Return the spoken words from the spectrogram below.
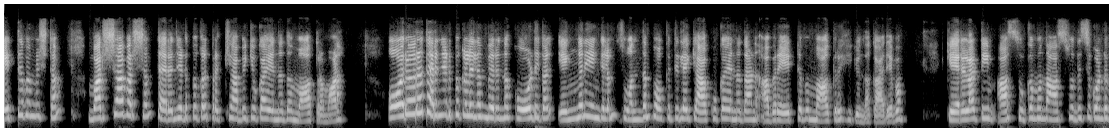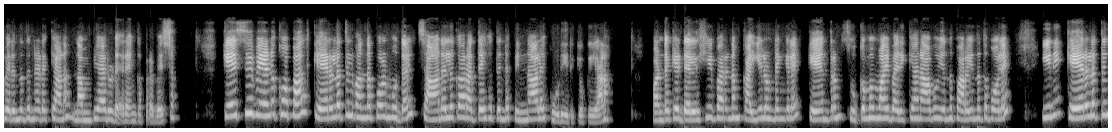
ഏറ്റവും ഇഷ്ടം വർഷാവർഷം തെരഞ്ഞെടുപ്പുകൾ പ്രഖ്യാപിക്കുക എന്നത് മാത്രമാണ്. ഓരോരോ തെരഞ്ഞെടുപ്പുകളിലും വരുന്ന കോടികൾ എങ്ങനെയെങ്കിലും സ്വന്തം പോക്കറ്റിലേക്ക് ആക്കുക എന്നതാണ് അവർ ഏറ്റവും ആഗ്രഹിക്കുന്ന കാര്യവും കേരള ടീം ആ സുഖമൊന്ന് ആസ്വദിച്ചു കൊണ്ടുവരുന്നതിനിടയ്ക്കാണ് നമ്പ്യാരുടെ രംഗപ്രവേശം. കെ സി വേണുഗോപാൽ കേരളത്തിൽ വന്നപ്പോൾ മുതൽ ചാനലുകാർ അദ്ദേഹത്തിന്റെ പിന്നാലെ കൂടിയിരിക്കുകയാണ്. പണ്ടൊക്കെ ഡൽഹി ഭരണം കയ്യിലുണ്ടെങ്കിലേ കേന്ദ്രം സുഗമമായി ഭരിക്കാനാവൂ എന്ന് പറയുന്നത് പോലെ ഇനി കേരളത്തിൽ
